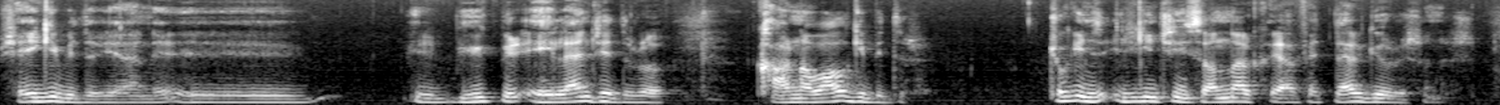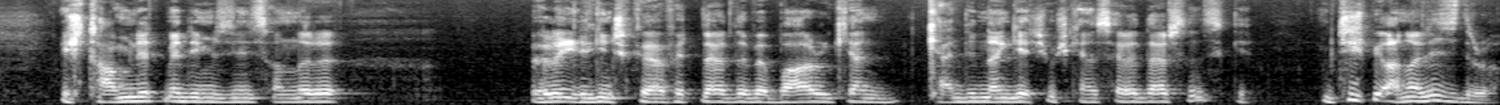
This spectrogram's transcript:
Şey gibidir yani bir büyük bir eğlencedir o. Karnaval gibidir. Çok ilginç insanlar, kıyafetler görürsünüz. Hiç tahmin etmediğimiz insanları öyle ilginç kıyafetlerde ve bağırırken kendinden geçmişken seyredersiniz ki. Müthiş bir analizdir o.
